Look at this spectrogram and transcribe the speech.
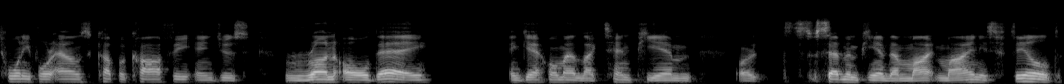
24 ounce cup of coffee, and just run all day and get home at like 10 p.m. or 7 p.m. That my mind is filled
